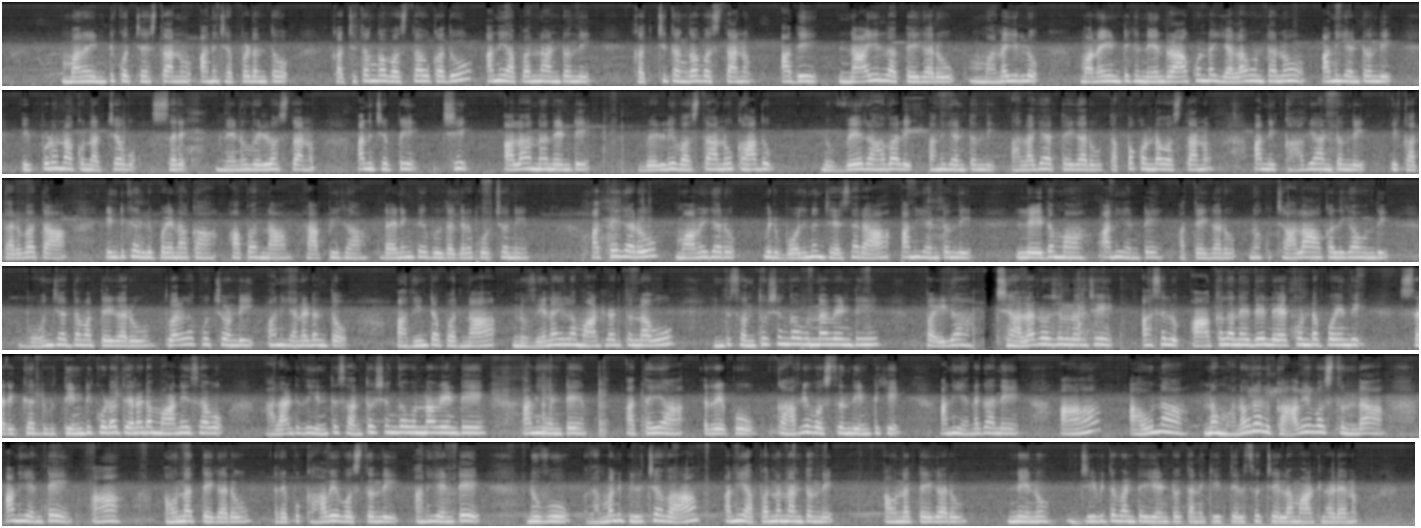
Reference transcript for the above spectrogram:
మన ఇంటికి వచ్చేస్తాను అని చెప్పడంతో ఖచ్చితంగా వస్తావు కదూ అని అపర్ణ అంటుంది. ఖచ్చితంగా వస్తాను. అది నా ఇల్లు అత్తయ్య గారు మన ఇల్లు. మన ఇంటికి నేను రాకుండా ఎలా ఉంటాను అని అంటుంది. ఇప్పుడు నాకు నచ్చావు. సరే నేను వెళ్ళొస్తాను అని చెప్పి ఛీ అలా అన్నానేంటి? వెళ్ళి వస్తాను కాదు. నువ్వే రావాలి అని అంటుంది. అలాగే అత్తయ్య గారు తప్పకుండా వస్తాను అని కావ్య అంటుంది. ఇక తర్వాత ఇంటికి వెళ్ళిపోయినాక అపర్ణ హ్యాపీగా డైనింగ్ టేబుల్ దగ్గర కూర్చొని అత్తయ్య గారు మామయ్య గారు మీరు భోజనం చేశారా? అని అంటుంది. లేదమ్మా అని అంటే అత్తయ్య గారు నాకు చాలా ఆకలిగా ఉంది. భోజనం చేద్దాం అత్తయ్య గారు త్వరగా కూర్చోండి అని అనడంతో అదేంటపర్ణ నువ్వేనా ఇలా మాట్లాడుతున్నావు? ఇంత సంతోషంగా ఉన్నావేంటి? పైగా చాలా రోజుల నుంచి అసలు ఆకలి అనేదే లేకుండా పోయింది. సరిగ్గా నువ్వు తిండి కూడా తినడం మానేశావు. అలాంటిది ఇంత సంతోషంగా ఉన్నావేంటి? అని అంటే అత్తయ్య రేపు కావ్య వస్తుంది ఇంటికి. అని అనగానే ఆ అవునా? నా మనవరాలు కావ్య వస్తుందా? అని అంటే ఆ అవును అత్తయ్య గారు రేపు కావ్య వస్తుంది. అని అంటే నువ్వు రమ్మని పిలిచావా? అని అపర్ణన్ అంటుంది. అవునత్తయ్య గారు. నేను జీవితం అంటే ఏంటో తనకి తెలిసొచ్చేలా మాట్లాడాను.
